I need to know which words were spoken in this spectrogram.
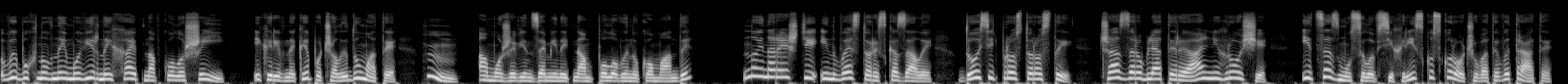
вибухнув неймовірний хайп навколо шиї, і керівники почали думати, хм, а може він замінить нам половину команди? Ну і нарешті інвестори сказали, досить просто рости, час заробляти реальні гроші, і це змусило всіх різко скорочувати витрати.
